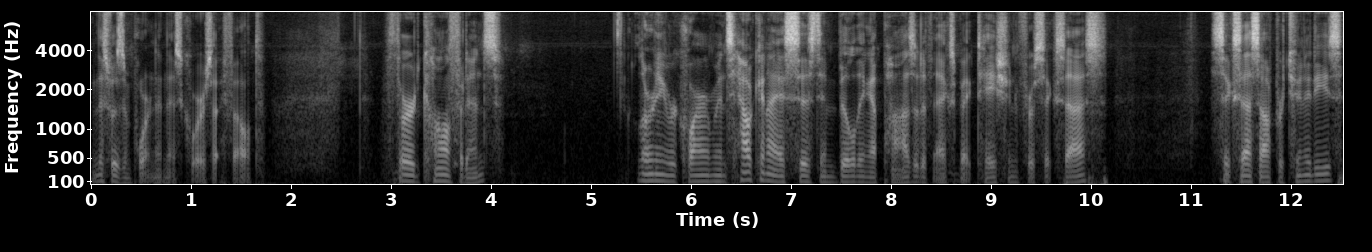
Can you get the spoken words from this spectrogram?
And this was important in this course, I felt. Third, confidence. Learning requirements, how can I assist in building a positive expectation for success? Success opportunities,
